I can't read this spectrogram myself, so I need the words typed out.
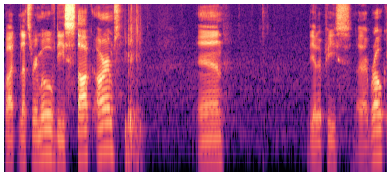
But let's remove these stock arms and the other piece that I broke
